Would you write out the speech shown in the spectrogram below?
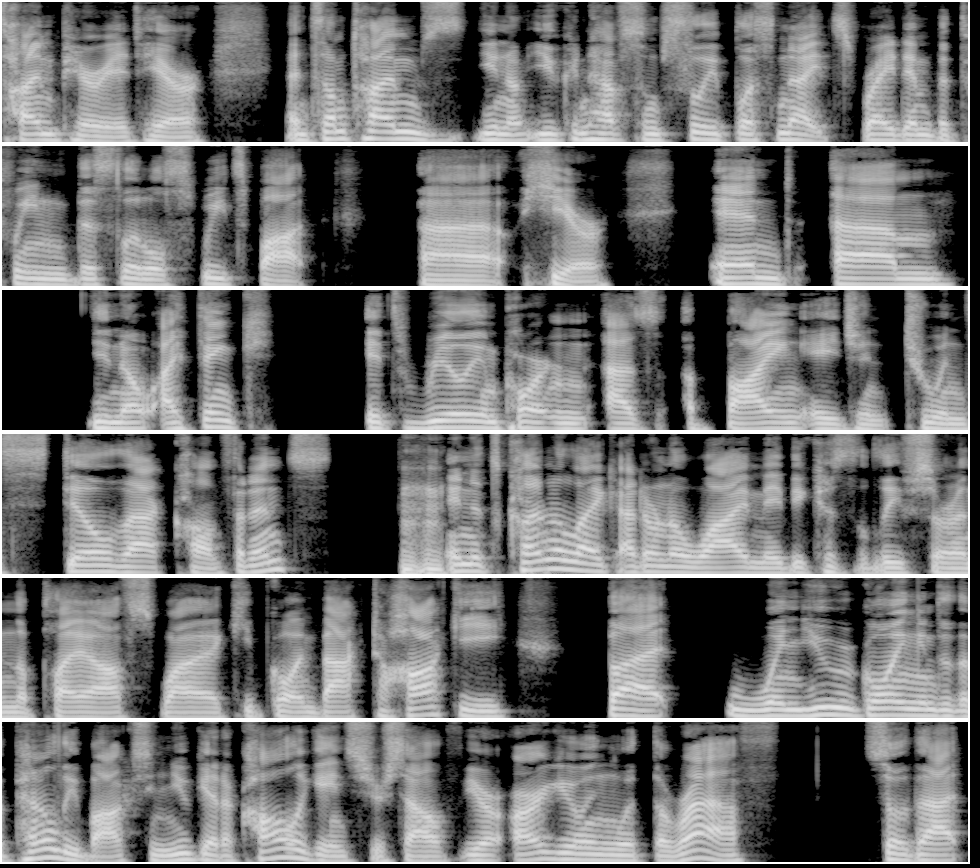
time period here and sometimes you know you can have some sleepless nights right in between this little sweet spot uh here and um you know i think it's really important as a buying agent to instill that confidence Mhm. and it's kind of like i don't know why maybe because the leafs are in the playoffs why i keep going back to hockey but when you are going into the penalty box and you get a call against yourself, you're arguing with the ref so that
